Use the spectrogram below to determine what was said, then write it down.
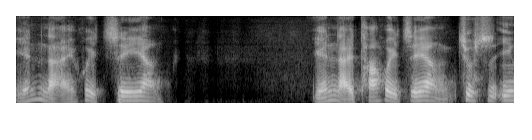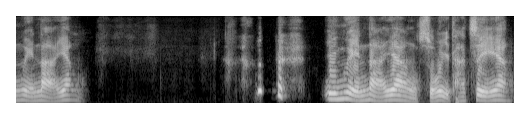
原来会这样，原来他会这样，就是因为那样。因为那样，所以他这样。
